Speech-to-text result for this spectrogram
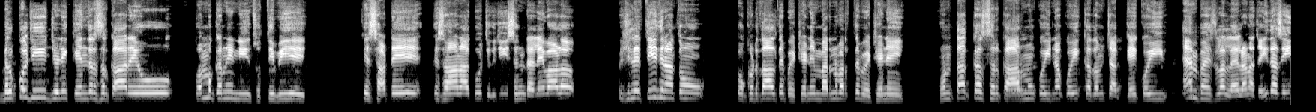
ਬਿਲਕੁਲ ਜੀ ਜਿਹੜੀ ਕੇਂਦਰ ਸਰਕਾਰ ਹੈ ਉਹ ਕੰਮ ਕਰਨੀ ਨਹੀਂ ਸੁੱਤੀ ਪਈ ਹੈ ਕਿ ਸਾਡੇ ਕਿਸਾਨ ਆਗੂ ਜਗਜੀਤ ਸਿੰਘ ਡੱਲੇਵਾਲ ਪਿਛਲੇ 30 ਦਿਨਾਂ ਤੋਂ ਭੁੱਖ ਹੜਤਾਲ ਤੇ ਬੈਠੇ ਨੇ ਮਰਨ ਵਰਤ ਤੇ ਬੈਠੇ ਨੇ। ਹੁਣ ਤੱਕ ਸਰਕਾਰ ਨੂੰ ਕੋਈ ਨਾ ਕੋਈ ਕਦਮ ਚੱਕ ਕੇ ਕੋਈ ਅਹਿਮ ਫੈਸਲਾ ਲੈ ਲੈਣਾ ਚਾਹੀਦਾ ਸੀ,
